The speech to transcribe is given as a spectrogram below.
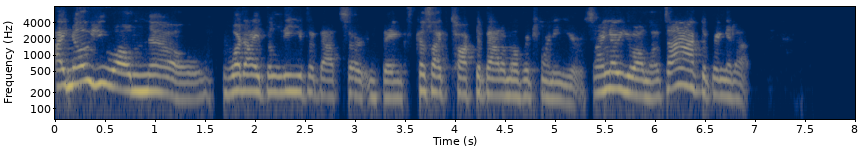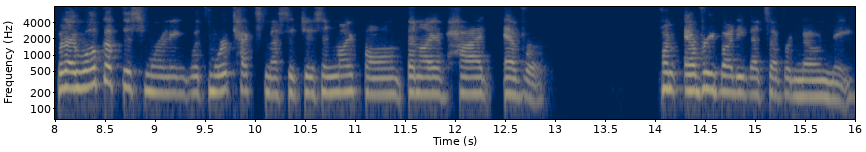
I know you all know what I believe about certain things because I've talked about them over 20 years. I know you all know, so I don't have to bring it up. But I woke up this morning with more text messages in my phone than I have had ever from everybody that's ever known me.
